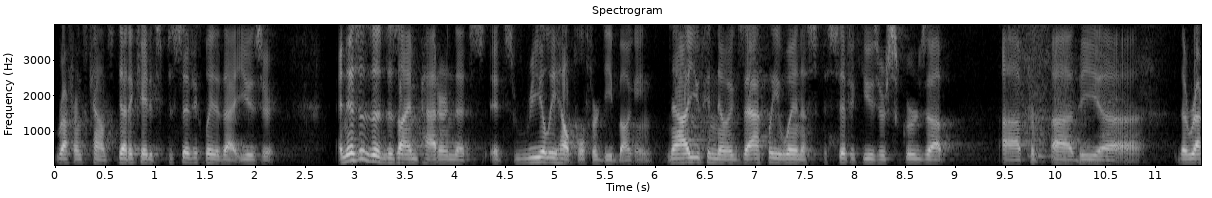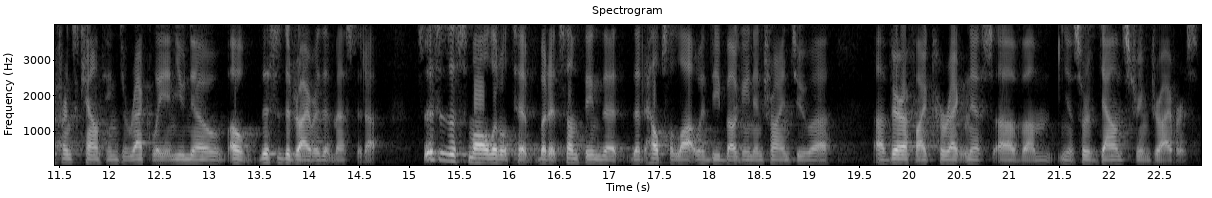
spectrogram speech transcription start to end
reference counts dedicated specifically to that user. And this is a design pattern that's it's really helpful for debugging. Now you can know exactly when a specific user screws up uh, uh, the the reference counting directly and you know, oh, this is the driver that messed it up. So this is a small little tip, but it's something that, that helps a lot with debugging and trying to uh, uh, verify correctness of um, you know, sort of downstream drivers.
